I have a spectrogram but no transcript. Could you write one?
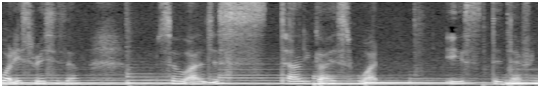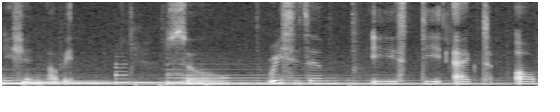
what is racism, so I'll just tell you guys what is the definition of it. So, racism is the act of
